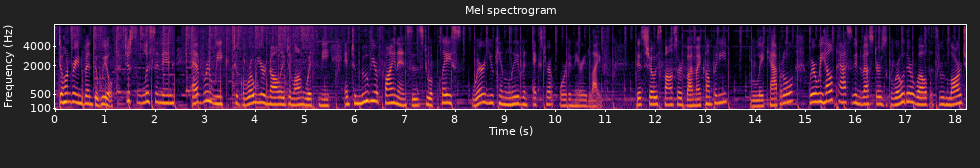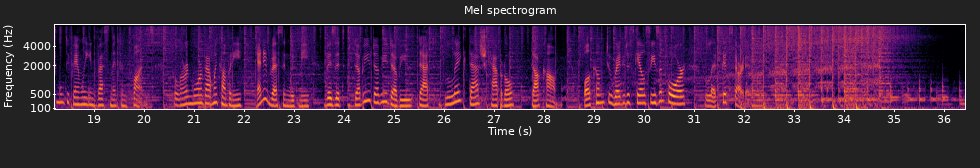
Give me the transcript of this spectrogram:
Don't reinvent the wheel. Just listen in every week to grow your knowledge along with me and to move your finances to a place where you can live an extraordinary life. This show is sponsored by my company, Blue Lake Capital, where we help passive investors grow their wealth through large multifamily investments and funds. To learn more about my company and invest in with me, visit www.bluelake-capital.com. Welcome to Ready to Scale Season 4. Let's get started.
